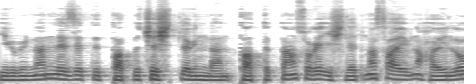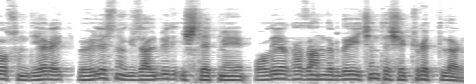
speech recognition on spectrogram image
birbirinden lezzetli tatlı çeşitlerinden tattıktan sonra işletme sahibine hayırlı olsun diyerek böylesine güzel bir işletmeyi Bolu'ya kazandırdığı için teşekkür ettiler.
